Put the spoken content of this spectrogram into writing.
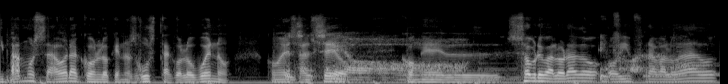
Y vamos ahora con lo que nos gusta, con lo bueno, con el, salseo, con el sobrevalorado o Infravalorado.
